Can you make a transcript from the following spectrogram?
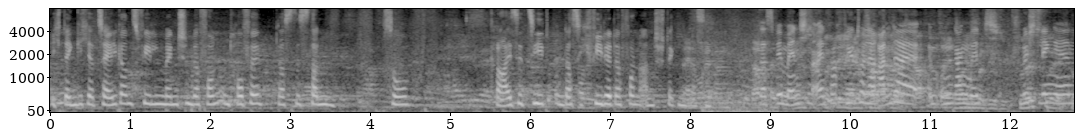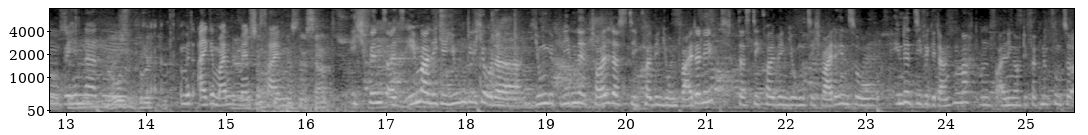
ich denke, ich erzähle ganz vielen Menschen davon und hoffe, dass das dann so Kreise zieht und dass sich viele davon anstecken lassen. Dass wir Menschen einfach viel toleranter im Umgang mit Flüchtlingen, Behinderten, mit allgemein mit Menschen sein müssen. Ich finde es als ehemalige Jugendliche oder Junggebliebene toll, dass die Kolbing-Jugend weiterlebt, dass die Kolbing-Jugend sich weiterhin so intensive Gedanken macht und vor allen Dingen auch die Verknüpfung zu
